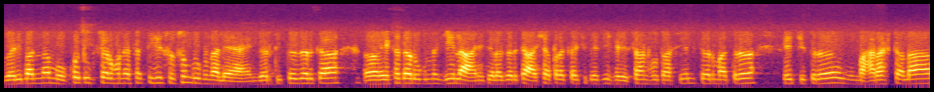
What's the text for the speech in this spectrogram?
गरिबांना मोफत उपचार होण्यासाठी हे ससून रुग्णालय आहे. जर तिथं जर का एखादा रुग्ण गेला आणि त्याला जर का अशा प्रकारची त्याची हेळसांड होत असेल तर मात्र हे चित्र महाराष्ट्राला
